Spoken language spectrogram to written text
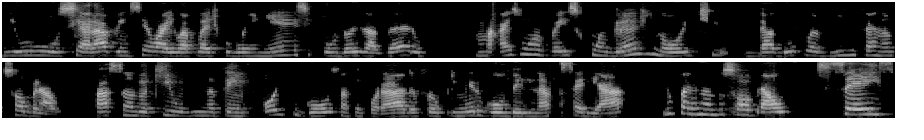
E o Ceará venceu aí o Atlético Goianiense por 2 a 0 mais uma vez com uma grande noite da dupla Vini e Fernando Sobral. Passando aqui, o Vina tem oito gols na temporada, foi o primeiro gol dele na Série A, e o Fernando Sobral, seis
